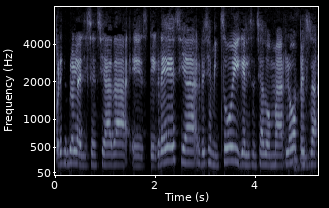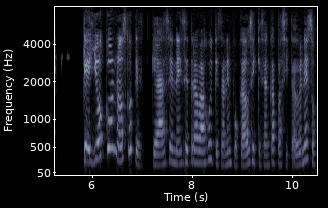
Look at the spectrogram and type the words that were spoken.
Por ejemplo, la licenciada este, Grecia, Grecia Mitsui, el licenciado Omar López, o sea, que yo conozco que, que hacen ese trabajo y que están enfocados y que se han capacitado en eso.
